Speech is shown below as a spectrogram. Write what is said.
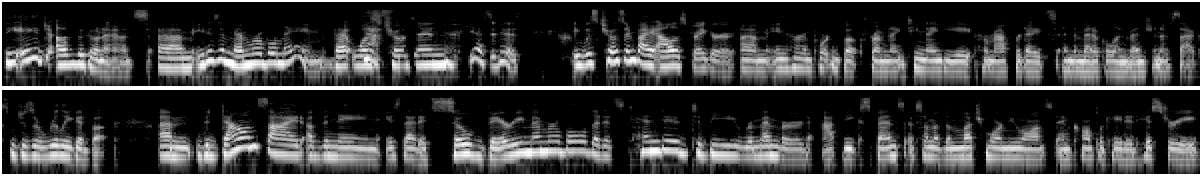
the Age of the Gonads. Um, it is a memorable name that was chosen. Yes, it is. It was chosen by Alice Dreger um, in her important book from 1998, Hermaphrodites and the Medical Invention of Sex, which is a really good book. Um, the downside of the name is that it's so very memorable that it's tended to be remembered at the expense of some of the much more nuanced and complicated history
